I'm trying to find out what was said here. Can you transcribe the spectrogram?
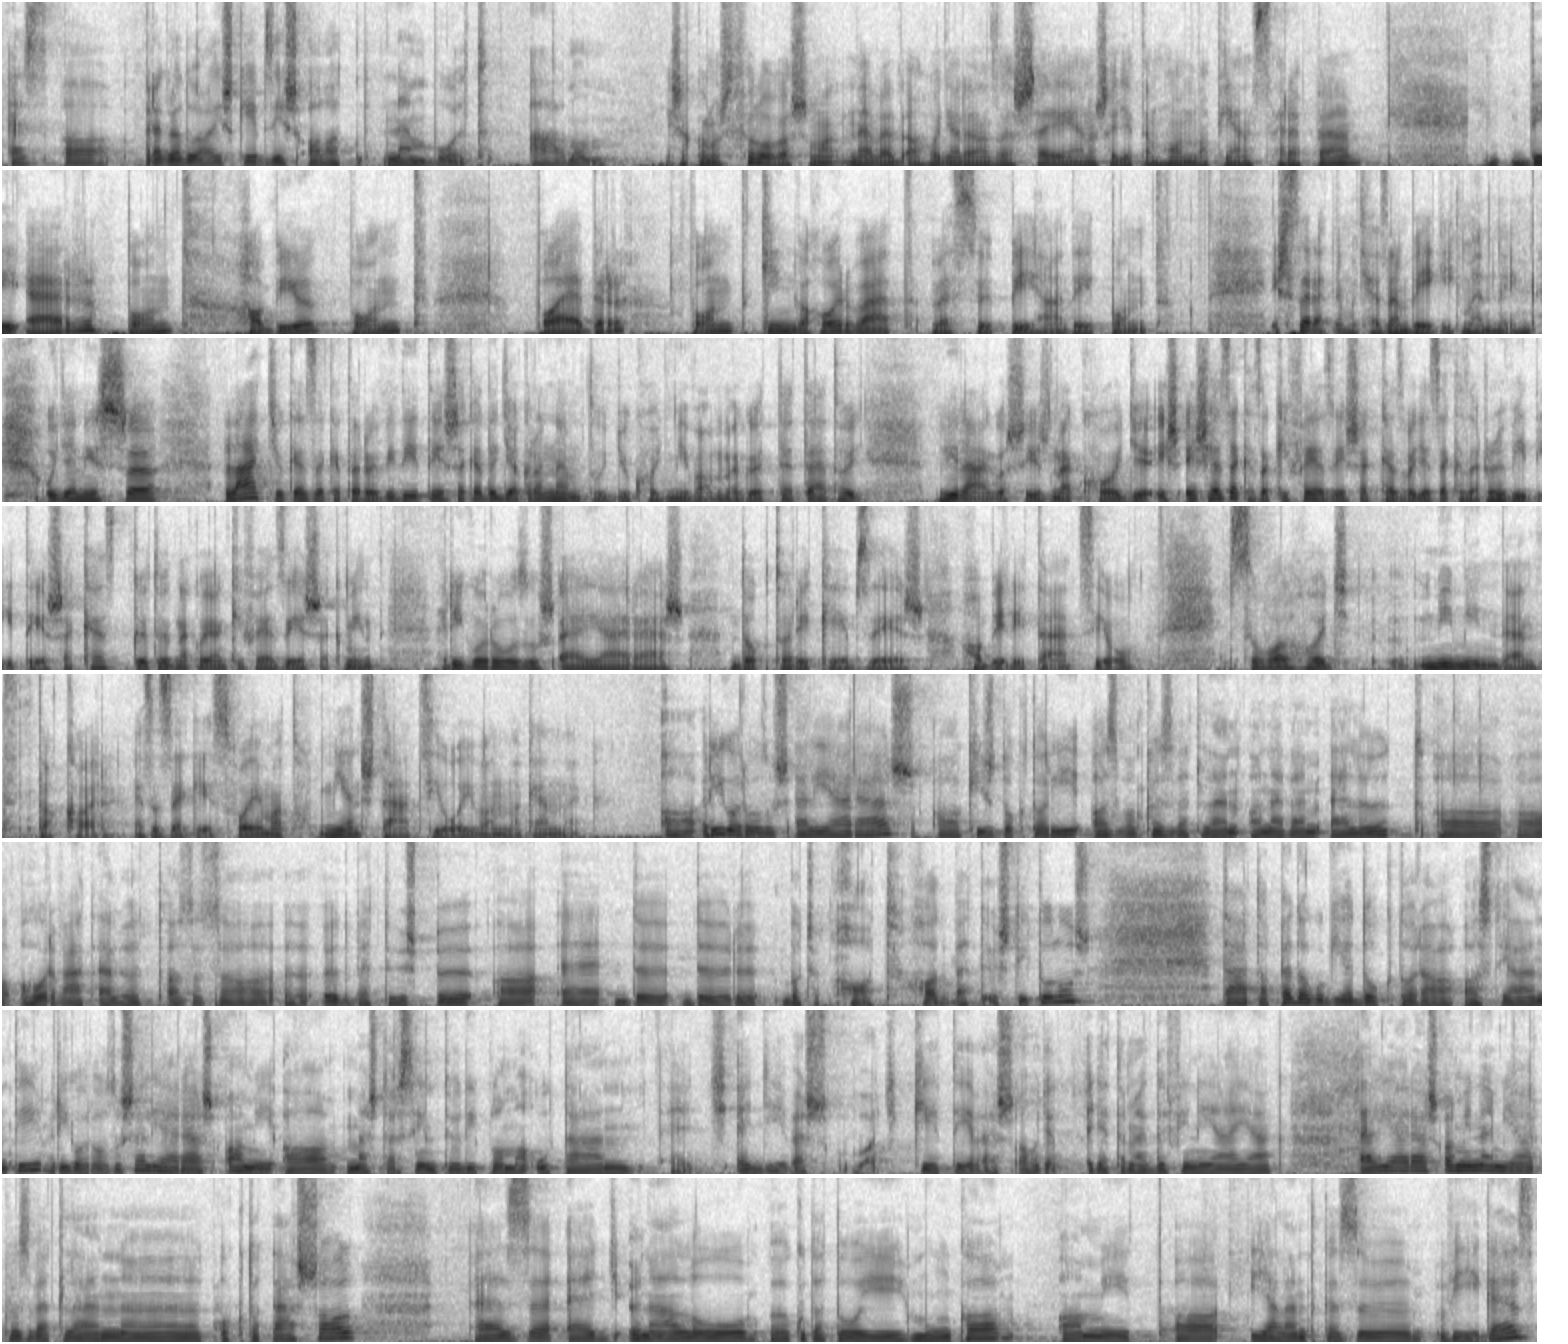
Ez a pregraduális képzés alatt nem volt álmom. És akkor most felolvasom a neved, ahogyan az a Seje János Egyetem honlapján szerepel. dr.habil.paedr.kinga Horvát vesző phd. És szeretném, hogyha ezen végig mennénk. Ugyanis látjuk ezeket a rövidítéseket, de gyakran nem tudjuk, hogy mi van mögötte. Tehát, hogy világosítsd meg, hogy, és, és ezekhez a kifejezésekhez, vagy ezekhez a rövidítésekhez kötődnek olyan kifejezések, mint rigorózus eljárás, doktori képzés, habilitáció. Szóval, hogy mi mindent takar ez az egész folyamat, milyen stációi vannak ennek? A rigorózus eljárás, a kisdoktori, az van közvetlen a nevem előtt, a, a horvát előtt, azaz a ötbetűs pő, a e, d, d, r, bocsánat, hat, hat betűs titulus. Tehát a pedagógia doktora azt jelenti, rigorózus eljárás, ami a mesterszintű diploma után egy egyéves vagy két éves, ahogy az egyetemek definiálják, eljárás, ami nem jár közvetlen oktatással, ez egy önálló kutatói munka, amit a jelentkező végez,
